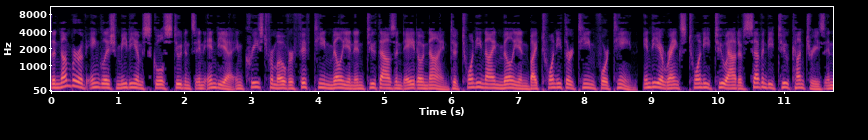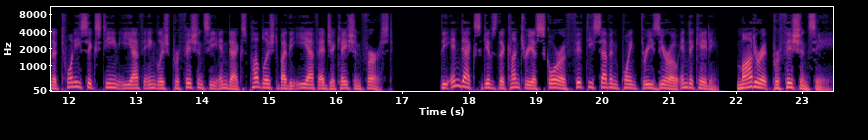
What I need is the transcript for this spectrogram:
The number of English medium school students in India increased from over 15 million in 2008–09 to 29 million by 2013–14. India ranks 22 out of 72 countries in the 2016 EF English Proficiency Index published by the EF Education First. The index gives the country a score of 57.30 indicating moderate proficiency.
